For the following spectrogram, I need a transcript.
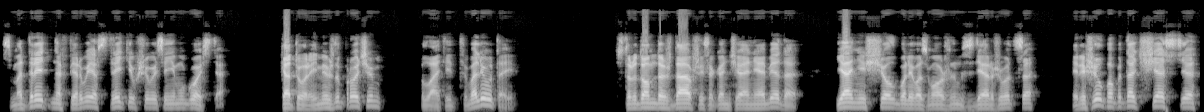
смотреть на впервые встретившегося ему гостя, который, между прочим, платит валютой. С трудом дождавшись окончания обеда, я не счел более возможным сдерживаться и решил попытать счастье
